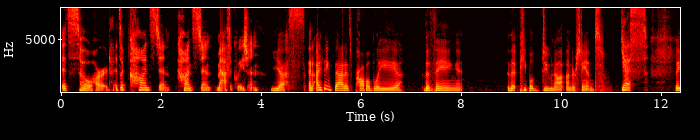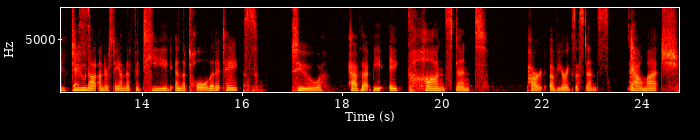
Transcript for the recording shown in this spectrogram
It's so hard. It's a constant constant math equation. Yes. And i think that is probably the thing that people do not understand. Yes they do yes. not understand the fatigue and the toll that it takes to have that be a constant part of your existence. Yeah. How much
